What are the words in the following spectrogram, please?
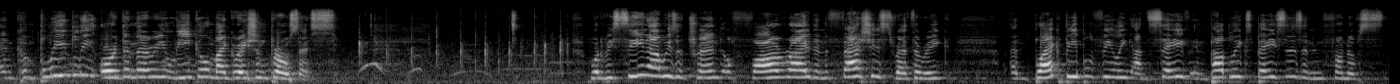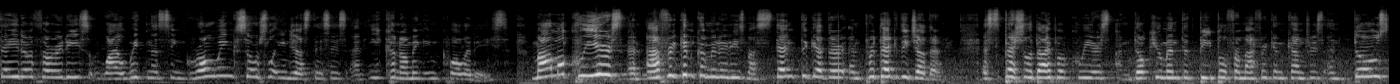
and completely ordinary legal migration process. What we see now is a trend of far right and fascist rhetoric, black people feeling unsafe in public spaces and in front of state authorities while witnessing growing social injustices and economic inequalities. Malmo queers and African communities must stand together and protect each other, especially BIPOC queers, undocumented people from African countries, and those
